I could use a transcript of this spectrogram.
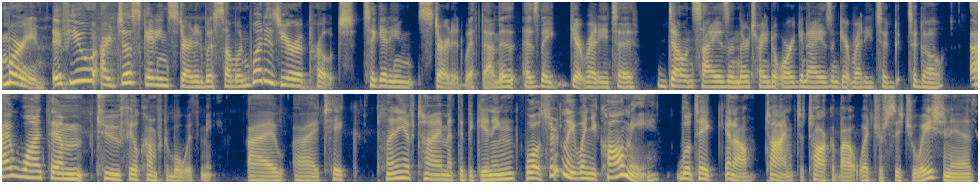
Maureen, if you are just getting started with someone, what is your approach to getting started with them as they get ready to downsize and they're trying to organize and get ready to to go? I want them to feel comfortable with me. I I take plenty of time at the beginning. Well, certainly when you call me, we'll take, you know, time to talk about what your situation is.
